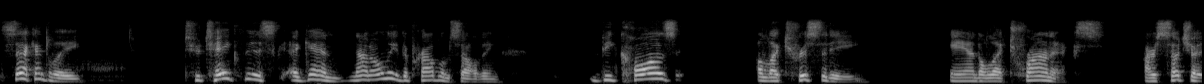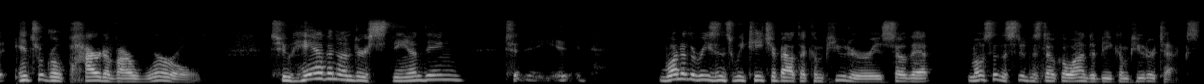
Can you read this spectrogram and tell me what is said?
Secondly, to take this, again, not only the problem solving, because electricity and electronics are such an integral part of our world, to have an understanding to it, one of the reasons we teach about the computer is so that most of the students don't go on to be computer techs.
